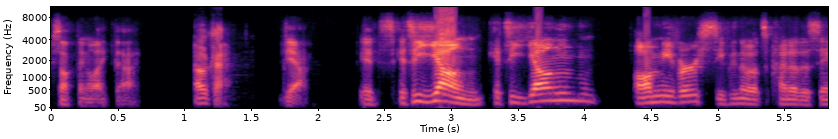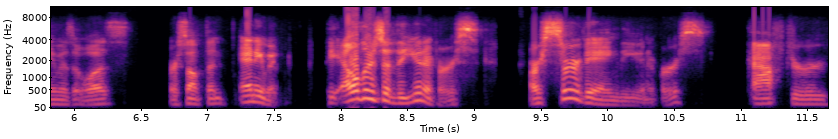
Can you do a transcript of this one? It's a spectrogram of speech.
something like that. okay. Yeah, it's it's a young it's a young omniverse, even though it's kind of the same as it was or something. Anyway, the elders of the universe are surveying the universe after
